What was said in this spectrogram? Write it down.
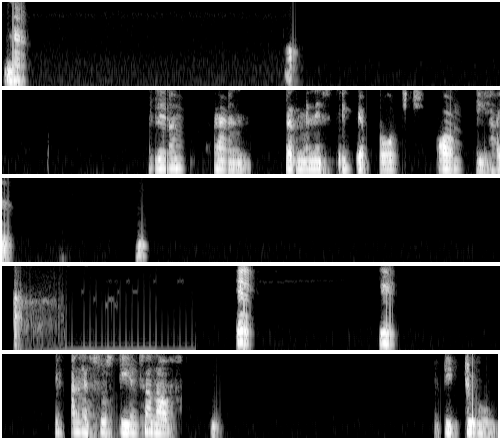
Now, and deterministic approach on the higher an association of 52.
